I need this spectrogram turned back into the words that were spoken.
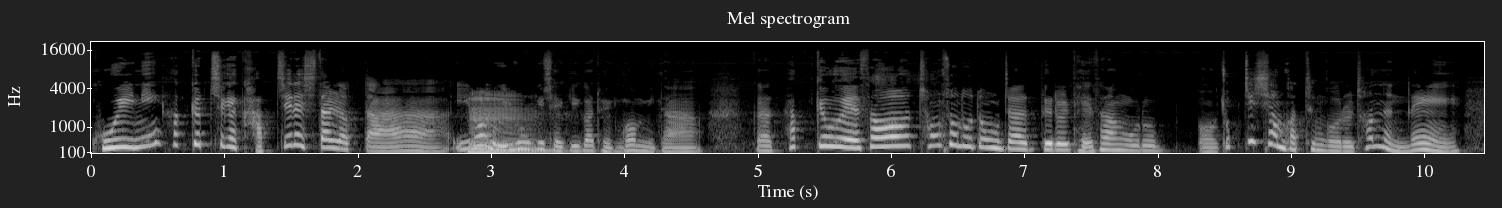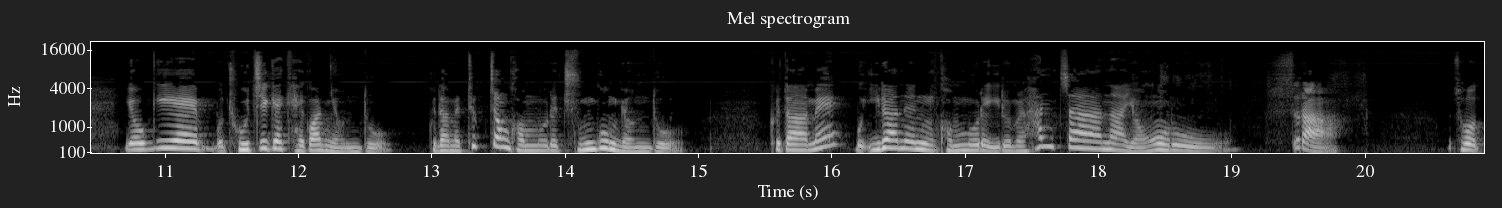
고인이 학교 측에 갑질에 시달렸다. 이런 음. 의혹이 제기가 된 겁니다. 그러니까 학교에서 청소 노동자들을 대상으로 어, 쪽지 시험 같은 거를 쳤는데 여기에 뭐 조직의 개관 연도, 그다음에 특정 건물의 준공 연도, 그다음에 뭐 일하는 건물의 이름을 한자나 영어로 쓰라. 저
